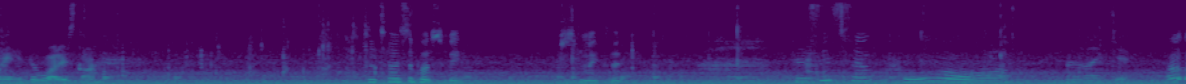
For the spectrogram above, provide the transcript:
wait, the water's gone. That's how it's supposed to be. Just mix it. This is so cool. I like it. Oh.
